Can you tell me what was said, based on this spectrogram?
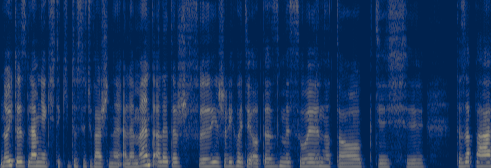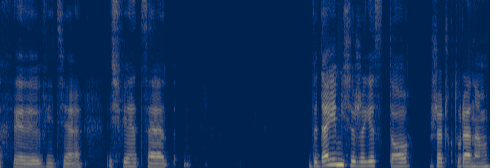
No i to jest dla mnie jakiś taki dosyć ważny element, ale też w, jeżeli chodzi o te zmysły, no to gdzieś y, te zapachy, wiecie, świece. Wydaje mi się, że jest to rzecz, która nam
